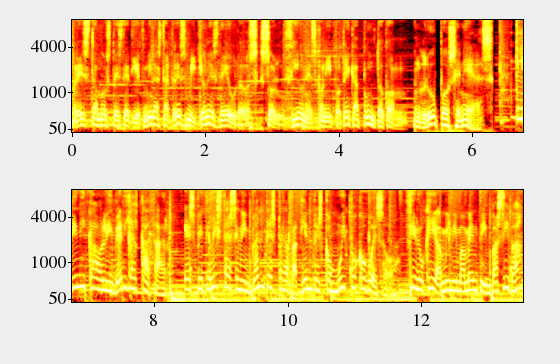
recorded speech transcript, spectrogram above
Préstamos desde 10.000 hasta 3 millones de euros. Solucionesconhipoteca.com. Grupos Eneas. Clínica Oliver y Alcázar. Especialistas en implantes para pacientes con muy poco hueso. Cirugía mínimamente invasiva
